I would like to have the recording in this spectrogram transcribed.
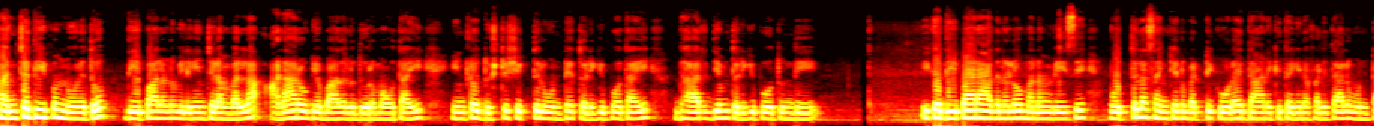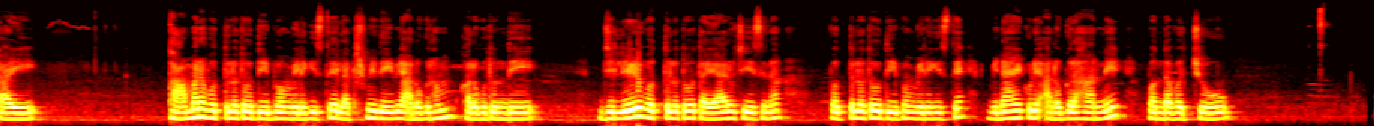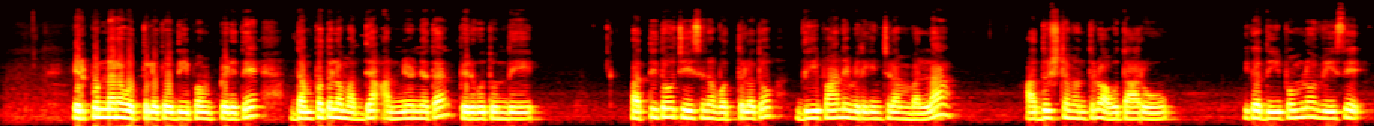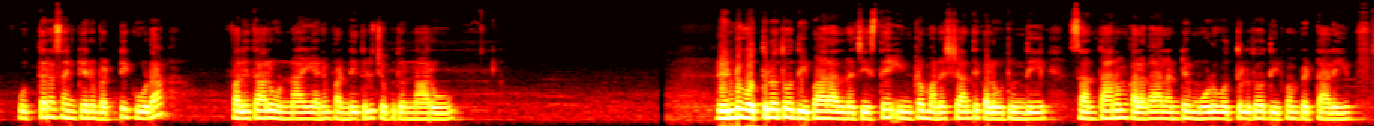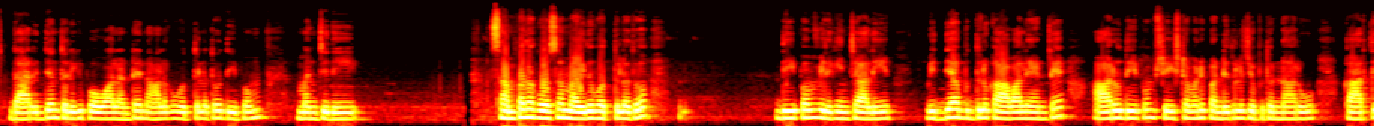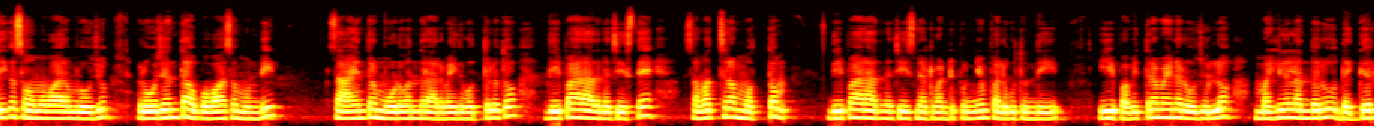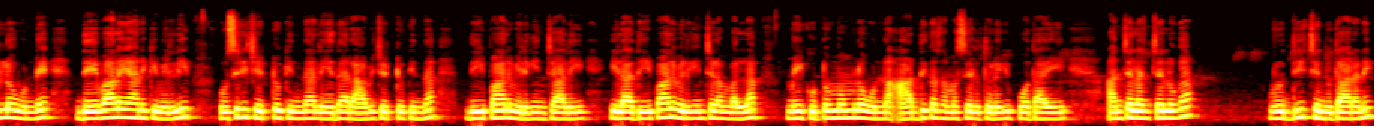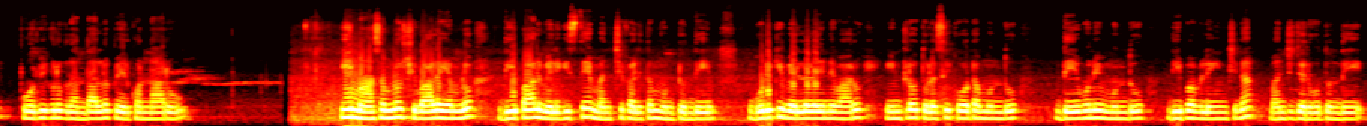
పంచదీపం నూనెతో దీపాలను వెలిగించడం వల్ల అనారోగ్య బాధలు దూరం అవుతాయి ఇంట్లో దుష్ట శక్తులు ఉంటే తొలగిపోతాయి దారిద్ర్యం తొలగిపోతుంది. ఇక దీపారాధనలో మనం వేసే ఒత్తుల సంఖ్యను బట్టి కూడా దానికి తగిన ఫలితాలు ఉంటాయి. తామర ఒత్తులతో దీపం వెలిగిస్తే లక్ష్మీదేవి అనుగ్రహం కలుగుతుంది. జిల్లేడు ఒత్తులతో తయారు చేసిన పొత్తులతో దీపం వెలిగిస్తే వినాయకుడి అనుగ్రహాన్ని పొందవచ్చు. ఎరుపున్నర ఒత్తులతో దీపం పెడితే దంపతుల మధ్య అన్యోన్యత పెరుగుతుంది. పత్తితో చేసిన ఒత్తులతో దీపాన్ని వెలిగించడం వల్ల అదృష్టవంతులు అవుతారు. ఇక దీపంలో వేసే ఉత్తర సంఖ్యను బట్టి కూడా ఫలితాలు ఉన్నాయి అని పండితులు చెబుతున్నారు. రెండు ఒత్తులతో దీపారాధన చేస్తే ఇంట్లో మనశ్శాంతి కలుగుతుంది. సంతానం కలగాలంటే మూడు ఒత్తులతో దీపం పెట్టాలి. దారిద్ర్యం తొలగిపోవాలంటే నాలుగు ఒత్తులతో దీపం మంచిది. సంపద కోసం ఐదు ఒత్తులతో దీపం వెలిగించాలి. విద్యాబుద్ధులు కావాలి అంటే ఆరు దీపం శ్రేష్టమని పండితులు చెబుతున్నారు. కార్తీక సోమవారం రోజు రోజంతా ఉపవాసం ఉండి సాయంత్రం మూడు వందల అరవై ఐదు ఒత్తులతో దీపారాధన చేస్తే సంవత్సరం మొత్తం దీపారాధన చేసినటువంటి పుణ్యం కలుగుతుంది. ఈ పవిత్రమైన రోజుల్లో మహిళలందరూ దగ్గరలో ఉండే దేవాలయానికి వెళ్ళి ఉసిరి చెట్టు కింద లేదా రావి చెట్టు కింద దీపాలు వెలిగించాలి. ఇలా దీపాలు వెలిగించడం వల్ల మీ కుటుంబంలో ఉన్న ఆర్థిక సమస్యలు తొలగిపోతాయి. అంచెలంచెలుగా వృద్ధి చెందుతారని పూర్వీకులు గ్రంథాల్లో పేర్కొన్నారు. ఈ మాసంలో శివాలయంలో దీపాలు వెలిగిస్తే మంచి ఫలితం ఉంటుంది. గుడికి వెళ్ళలేని వారు ఇంట్లో తులసి కోట ముందు దేవుని ముందు దీపం వెలిగించిన మంచి జరుగుతుంది.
